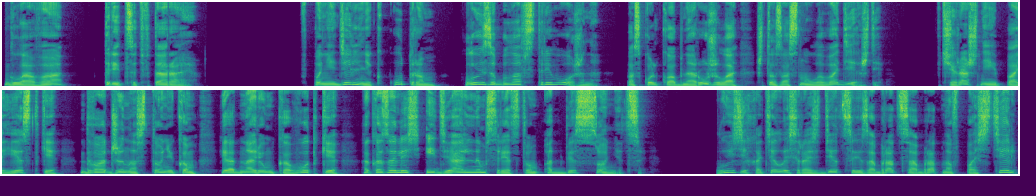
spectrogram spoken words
Глава 32. В понедельник утром Луиза была встревожена, поскольку обнаружила, что заснула в одежде. Вчерашние поездки, два джина с тоником и одна рюмка водки оказались идеальным средством от бессонницы. Луизе хотелось раздеться и забраться обратно в постель,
